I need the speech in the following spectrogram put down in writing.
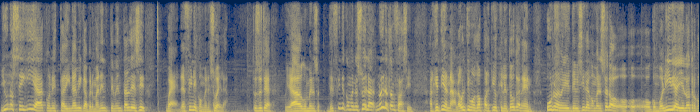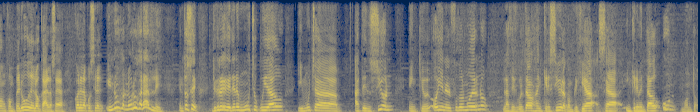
Y uno seguía con esta dinámica permanente mental de decir, bueno, define con Venezuela. Entonces, cuidado con Venezuela. Define con Venezuela, no era tan fácil. Argentina, nada, los últimos dos partidos que le tocan en uno de, visita con Venezuela o, con Bolivia y el otro con, con Perú de local. O sea, ¿cuál es la posibilidad? Y no logró ganarle. Entonces, yo creo que hay que tener mucho cuidado y mucha atención en que hoy en el fútbol moderno las dificultades han crecido y la complejidad se ha incrementado un montón.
